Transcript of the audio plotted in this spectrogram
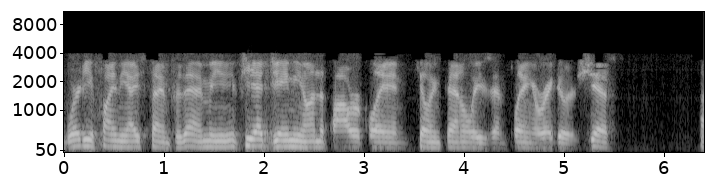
where do you find the ice time for them? I mean, if you had Jamie on the power play and killing penalties and playing a regular shift, uh,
